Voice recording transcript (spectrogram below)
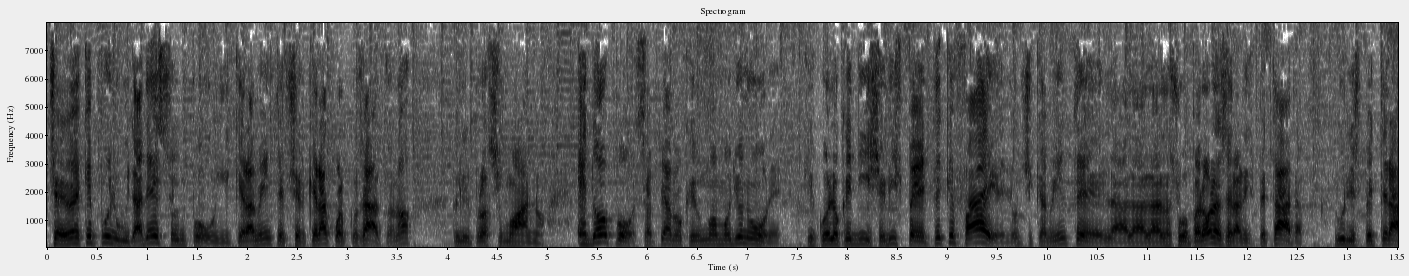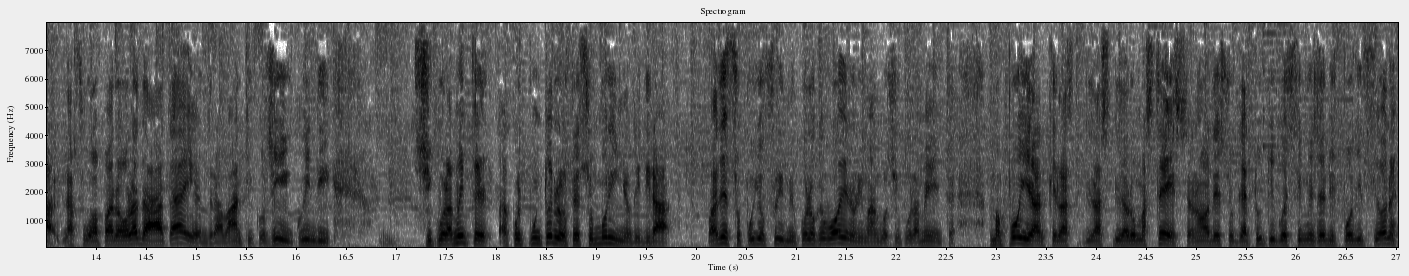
cioè perché poi lui da adesso in poi chiaramente cercherà qualcos'altro no? per il prossimo anno e dopo sappiamo che è un uomo di onore che quello che dice rispetta e che fa e logicamente la, la, la, la, sua parola sarà rispettata. Lui rispetterà la sua parola data e andrà avanti così, quindi sicuramente a quel punto è lo stesso Mourinho che dirà adesso puoi offrirmi quello che vuoi e non rimango sicuramente, ma poi anche la, la, la Roma stessa, no? adesso che ha tutti questi mesi a disposizione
